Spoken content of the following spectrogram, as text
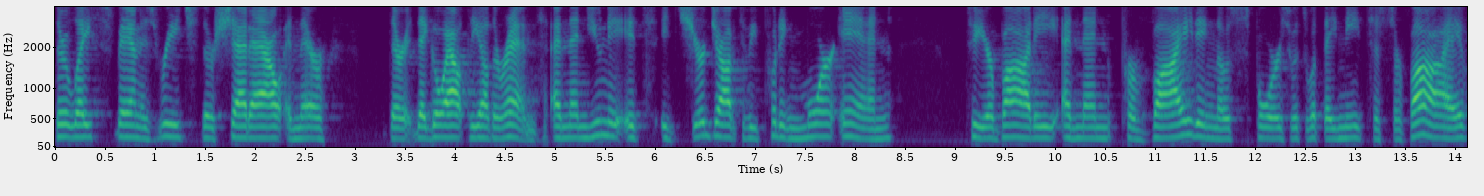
their lifespan is reached, they're shed out, and they're they they go out the other end. And then you need it's it's your job to be putting more in to your body and then providing those spores with what they need to survive,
